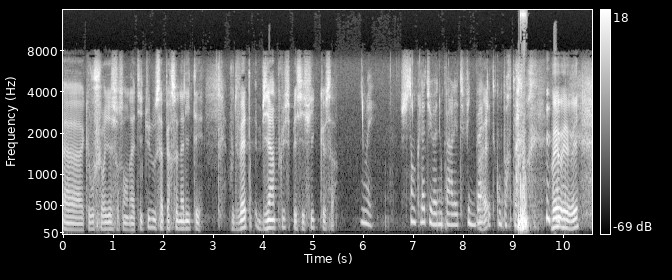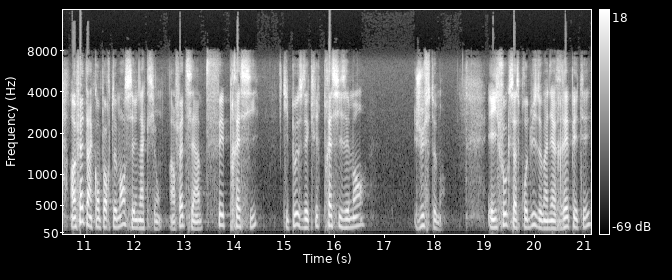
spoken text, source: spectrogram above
euh, que vous feriez sur son attitude ou sa personnalité. Vous devez être bien plus spécifique que ça. Oui. Je sens que là, tu vas nous parler de feedback et de comportement. oui, oui, oui. En fait, un comportement, c'est une action. En fait, c'est un fait précis qui peut se décrire précisément, justement. Et il faut que ça se produise de manière répétée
